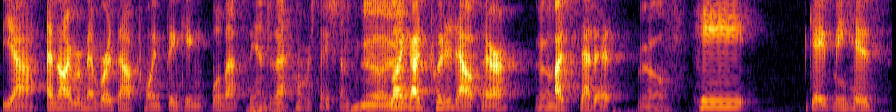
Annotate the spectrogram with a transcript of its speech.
yeah, and I remember at that point thinking, well, that's the end of that conversation. Yeah, Like. I'd put it out there, Yeah. I'd said it. Yeah. He gave me his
